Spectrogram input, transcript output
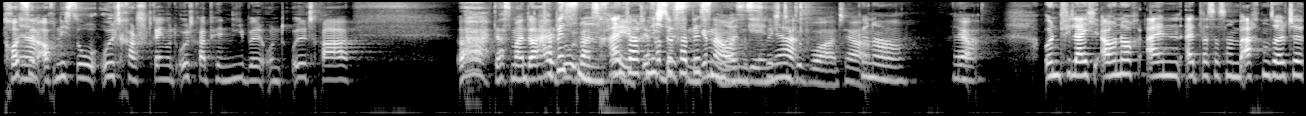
trotzdem Ja. auch nicht so ultra streng und ultra penibel und ultra, ah, dass man da halt so Verbissen. übertreibt. Einfach Ja, nicht so verbissen genau, Das ist das richtige Wort, ja. Genau. Ja. Und vielleicht auch noch ein etwas, was man beachten sollte.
